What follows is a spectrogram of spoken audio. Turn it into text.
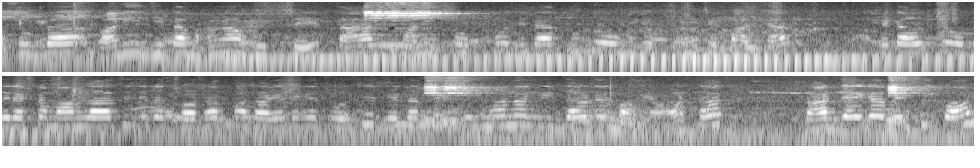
অশোকদা বাড়ি যেটা ভাঙা হচ্ছে, তার যেটা দুটো অভিযোগ পাল্টা, সেটা হচ্ছে ওদের একটা মামলা আছে যেটা ছ সাত মাস আগে থেকে চলছে, যেটাতে নির্ধারণের মামলা। অর্থাৎ তার জায়গা বেশি কম,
